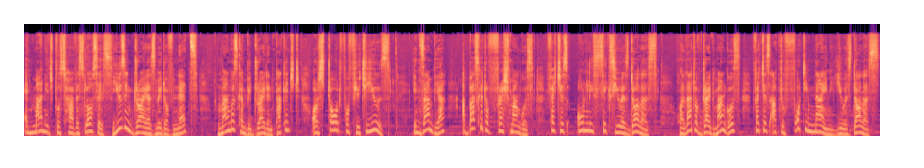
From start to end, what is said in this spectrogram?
and manage post harvest losses. Using dryers made of nets, mangoes can be dried and packaged or stored for future use. In Zambia, a basket of fresh mangoes fetches only 6 US dollars, while that of dried mangoes fetches up to 49 US dollars.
